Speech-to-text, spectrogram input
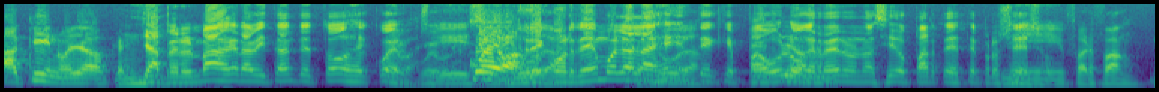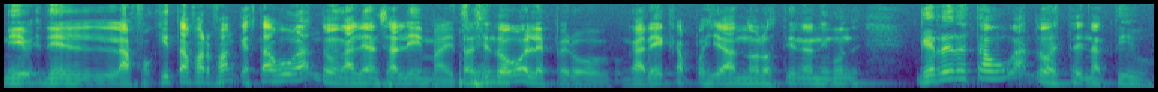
Aquino, ya, ok. Ya, pero el más gravitante de todos es Cueva. Sí, sin Cueva. duda. Recordémosle a la gente que Paolo Guerrero no ha sido parte de este proceso. Ni Farfán. Ni, ni la Foquita Farfán que está jugando en Alianza Lima y está haciendo goles, pero Gareca pues ya no los tiene a ningún. ¿Guerrero está jugando o está inactivo?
